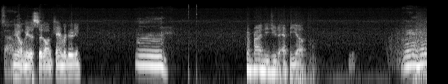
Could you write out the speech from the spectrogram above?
So, You want me to sit on camera duty? mm, Gonna probably need you to epi up. hmm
